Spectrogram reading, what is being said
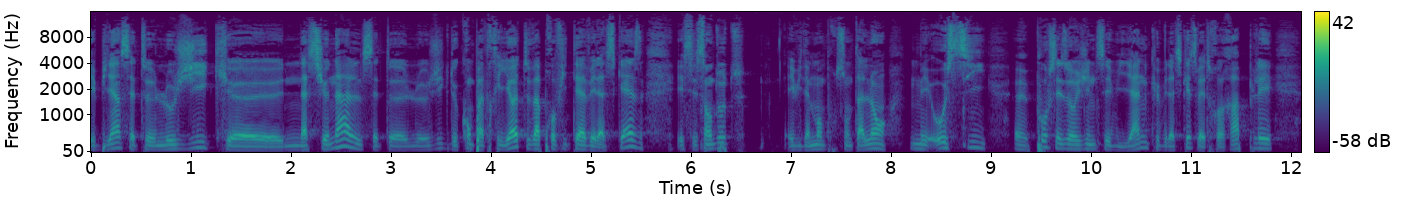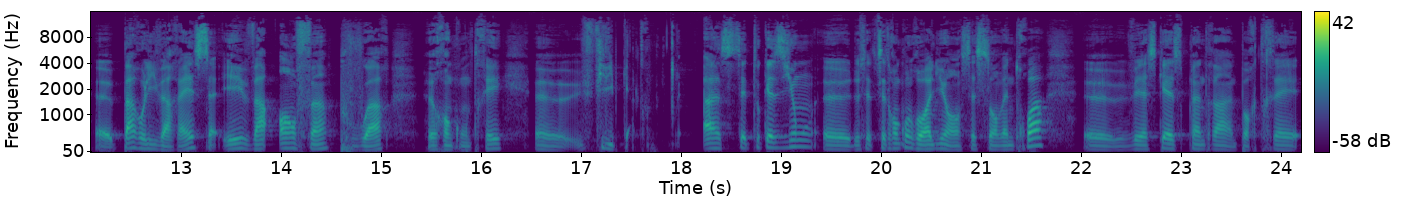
eh bien cette logique euh, nationale, cette logique de compatriote va profiter à Velázquez et c'est sans doute évidemment pour son talent, mais aussi euh, pour ses origines sévillanes, que Velázquez va être rappelé par Olivares et va enfin pouvoir rencontrer Philippe IV à cette occasion, euh, de cette, rencontre aura lieu en 1623. Euh, Velázquez peindra un portrait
